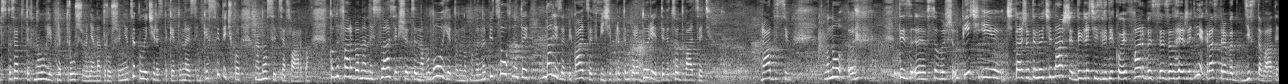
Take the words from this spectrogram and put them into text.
сказати технології притрушування, натрушення. Це коли через таке тонесеньке ситечко наноситься фарба. Коли фарба нанеслась, якщо це на вологі, то воно повинно підсохнути. Далі запікається в пічі при температурі 920 градусів. Воно е, ти е, всовуєш у піч і читаєш один очі наш, дивлячись від якої фарби все залежить. І якраз треба діставати.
